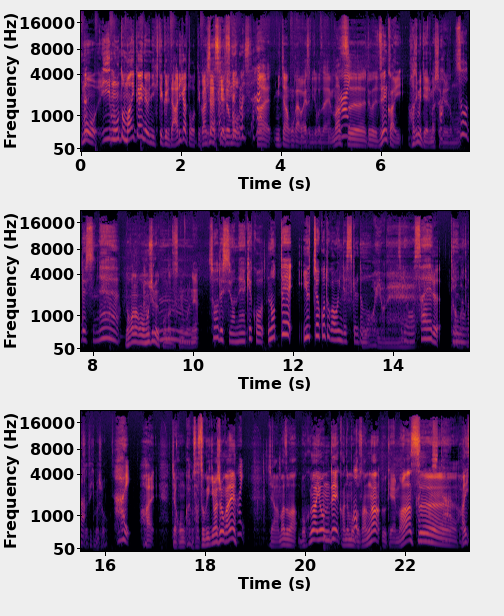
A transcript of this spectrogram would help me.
もういい本当毎回のように来てくれてありがとうっていう感じなんですけれども。はい。みっちゃんは今回はお休みでございます、ということで前回初めてやりましたけれども。そうですね。なかなか面白いコーナーですねうん。これね。そうですよね。結構乗って言っちゃうことが多いんですけれども。多いよね。それを抑えるっていうのが。はい。はい。じゃあ今回も早速いきましょうかね、はい。じゃあまずは僕が読んで金本さんが受けます。はい。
